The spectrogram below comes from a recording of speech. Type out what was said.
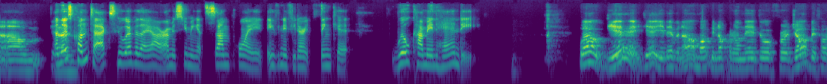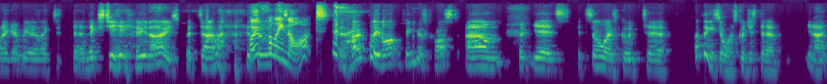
um you And those contacts, whoever they are, I'm assuming at some point, even if you don't think it, will come in handy. well, yeah, yeah, you never know. I might be knocking on their door for a job if I don't get re-elected uh, next year. Who knows? But um, Hopefully always- not. hopefully not. Fingers crossed. Um, but yeah, it's it's always good to. I think it's always good just to you know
